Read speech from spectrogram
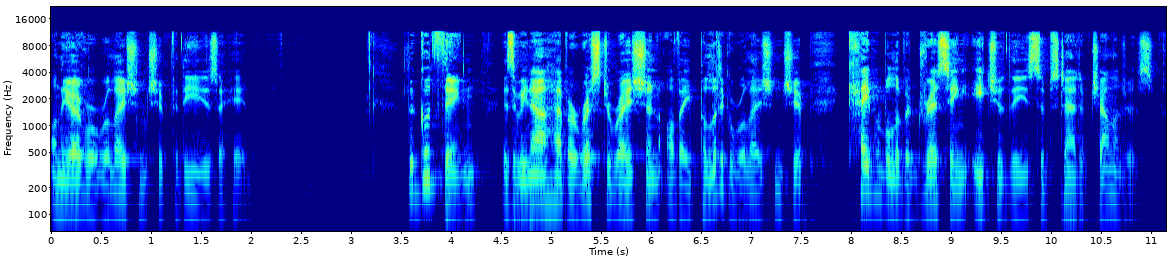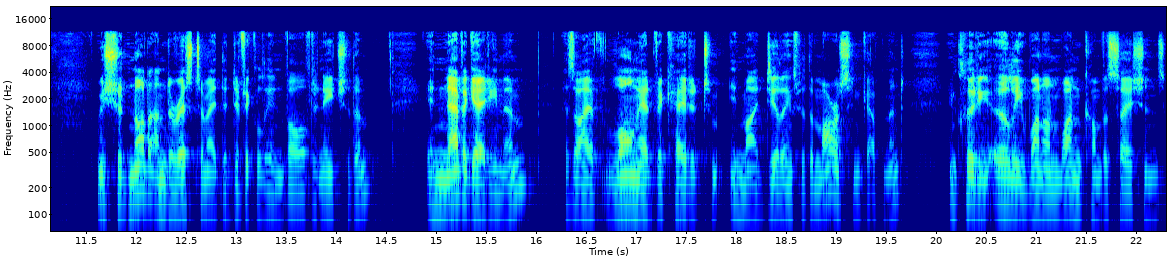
on the overall relationship for the years ahead. The good thing is that we now have a restoration of a political relationship capable of addressing each of these substantive challenges. We should not underestimate the difficulty involved in each of them. In navigating them, as I have long advocated to, in my dealings with the Morrison government, including early one-on-one -on -one conversations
